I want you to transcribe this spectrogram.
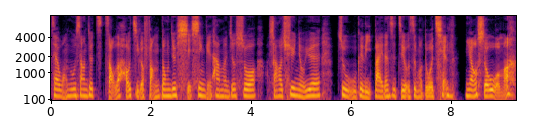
在网络上就找了好几个房东，就写信给他们，就说想要去纽约住五个礼拜，但是只有这么多钱，你要收我吗？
